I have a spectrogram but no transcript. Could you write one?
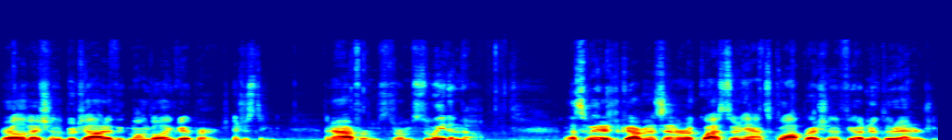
Her elevation of the brutality of the Mongolian Great Purge. Interesting. An hour from, from Sweden, though. The Swedish government sent a request to enhance cooperation in the field of nuclear energy.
